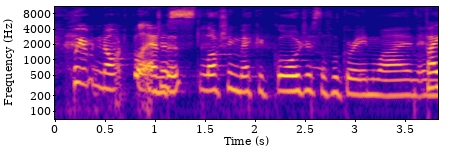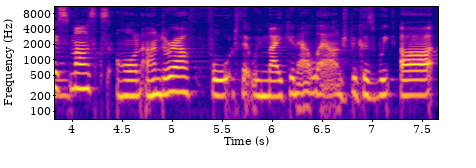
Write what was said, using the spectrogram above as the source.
we have not planned this. just sloshing back a gorgeous little green wine and face masks on under our fort that we make in our lounge because we are,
